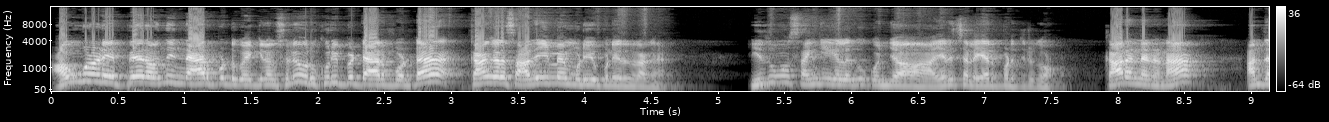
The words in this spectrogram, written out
அவங்களுடைய பேரை வந்து இந்த ஏர்போர்ட்டுக்கு வைக்கணும்னு சொல்லி ஒரு குறிப்பிட்ட ஏர்போர்ட்டை காங்கிரஸ் அதையுமே முடிவு பண்ணியிருக்கிறாங்க. இதுவும் சங்கிகளுக்கு கொஞ்சம் எரிச்சலை ஏற்படுத்தியிருக்கோம். காரணம் என்னென்னா அந்த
